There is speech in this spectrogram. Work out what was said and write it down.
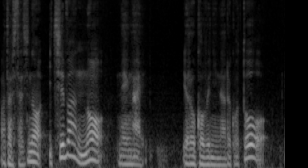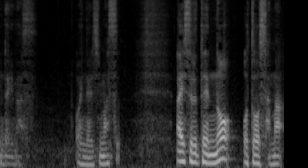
私たちの一番の願い喜びになることを祈ります。お祈りします。愛する天のお父様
